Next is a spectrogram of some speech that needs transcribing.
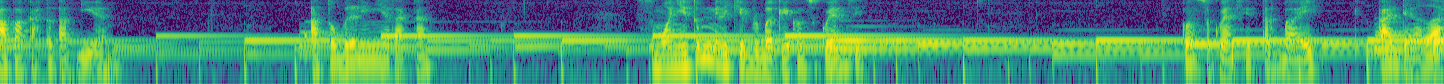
Apakah tetap diam atau berani menyatakan? Semuanya itu memiliki berbagai konsekuensi. Konsekuensi terbaik adalah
